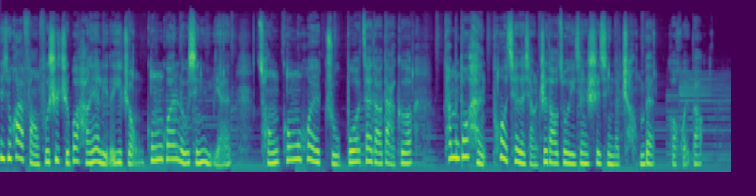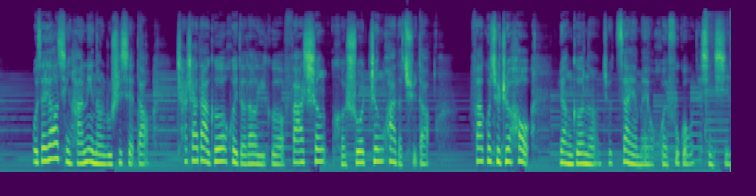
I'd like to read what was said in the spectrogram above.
这句话仿佛是直播行业里的一种公关流行语言，从工会主播再到大哥，他们都很迫切的想知道做一件事情的成本和回报。我在邀请函里呢，如实写道：叉叉大哥会得到一个发声和说真话的渠道。发过去之后，亮哥呢就再也没有回复过我的信息。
